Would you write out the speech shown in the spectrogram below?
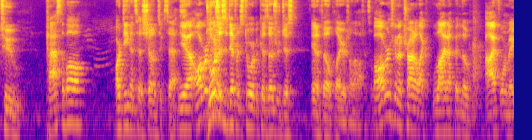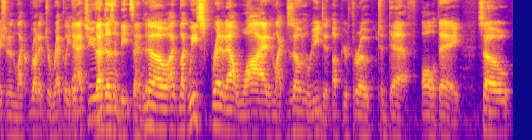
to pass the ball, our defense has shown success. yeah, Auburn. Georgia's a different story because those are just NFL players on the offensive line. Auburn's gonna try to like line up in the I formation and like run it directly at you. That doesn't beat Sandpiper. No, I, like we spread it out wide and like zone read it up your throat to death all day. So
